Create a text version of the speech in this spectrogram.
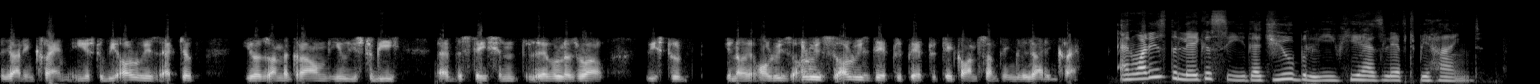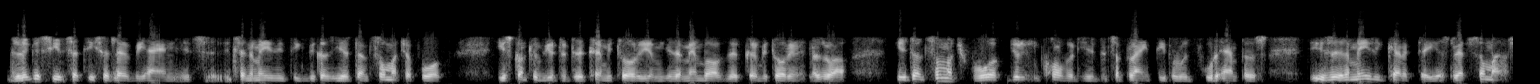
regarding crime. He used to be always active. He was on the ground. He used to be at the station level as well. We used to you know, always, always, always there prepared to take on something regarding crime. And what is the legacy that you believe he has left behind? The legacy Satish has left behind, it's, it's an amazing thing because he has done so much of work. He's contributed to the crematorium. He's a member of the crematorium as well. He's done so much work during COVID. He's been supplying people with food hampers. He's an amazing character. He has left so much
